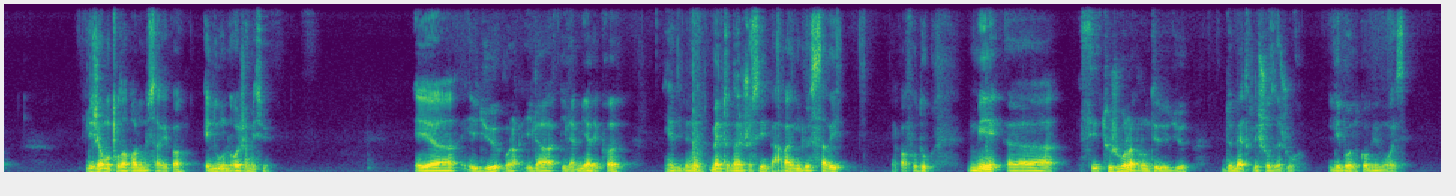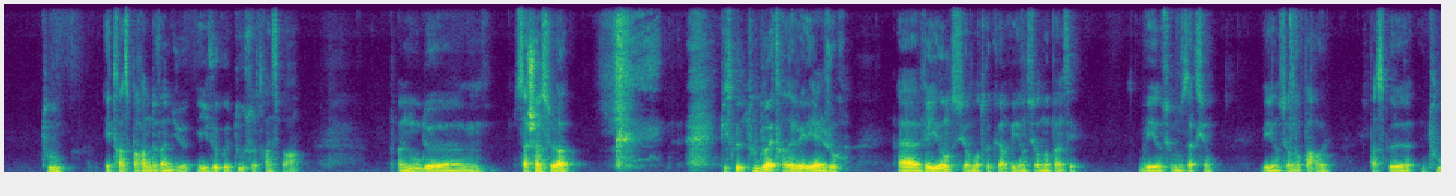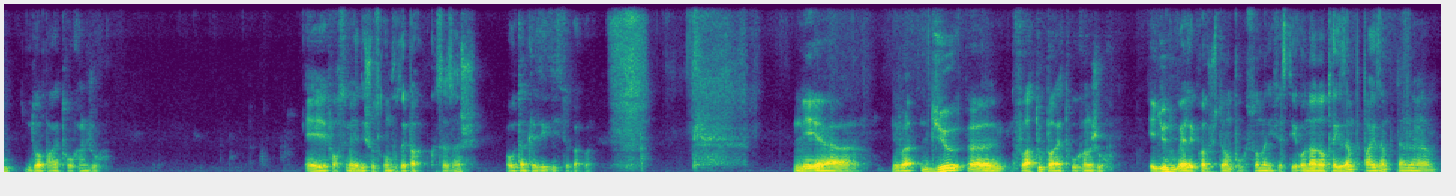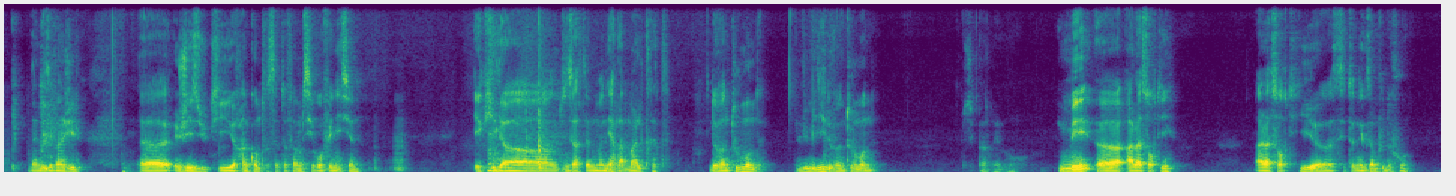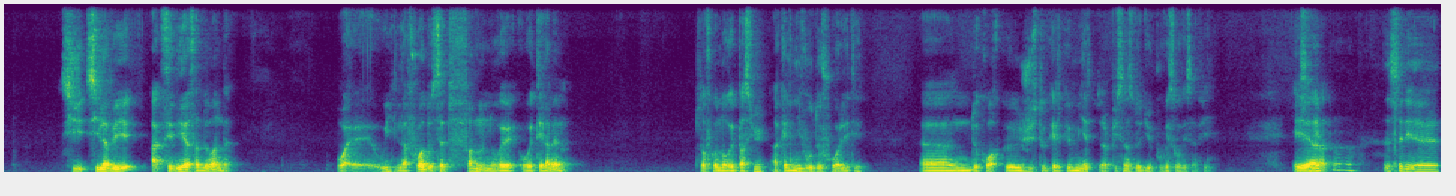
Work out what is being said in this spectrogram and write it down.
Les gens autour d'Abraham ne le savaient pas. Et nous, on ne l'aurait jamais su. Et, euh, et, Dieu, voilà, il a, il a mis à l'épreuve. Il a dit maintenant je sais. Ben, avant, il le savait. Il n'y a pas photo. Mais euh, c'est toujours la volonté de Dieu de mettre les choses à jour, les bonnes comme les mauvaises. Tout transparent devant Dieu et il veut que tout soit transparent. À nous de, sachant cela, puisque tout doit être révélé un jour, euh, veillons sur notre cœur, veillons sur nos pensées, veillons sur nos actions, veillons sur nos paroles, parce que tout doit paraître au grand jour. Et forcément, il y a des choses qu'on ne voudrait pas que ça sache, autant qu'elles n'existent pas. Quoi. Mais, euh, voilà, Dieu euh, fera tout paraître au grand jour. Et Dieu nous met à l'épreuve justement pour que soit manifesté. On a un autre exemple, par exemple, dans, dans les évangiles, euh, Jésus qui rencontre cette femme syrophénicienne et qui la, d'une certaine manière, la maltraite devant tout le monde, l'humilie devant tout le monde. C'est pas vraiment. Mais euh, à la sortie, à la sortie, euh, c'est un exemple de foi. S'il avait accédé à sa demande, ouais, oui, la foi de cette femme aurait, aurait été la même. Sauf qu'on n'aurait pas su à quel niveau de foi elle était. Euh, de croire que juste quelques miettes de la puissance de Dieu pouvaient sauver sa fille. Et, euh, euh,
